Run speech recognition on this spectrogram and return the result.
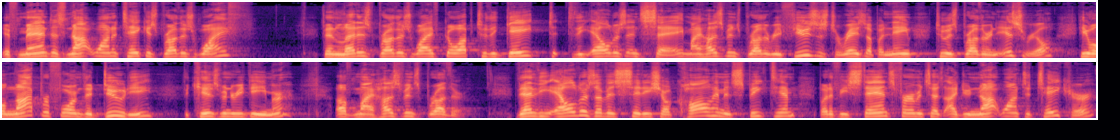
If man does not want to take his brother's wife, then let his brother's wife go up to the gate to, to, the elders and say, My husband's brother refuses to raise up a name to his brother in Israel. He will not perform the duty, the kinsman redeemer, of my husband's brother. Then the elders of his city shall call him and speak to him. But if he stands firm and says, I do not want to take her,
